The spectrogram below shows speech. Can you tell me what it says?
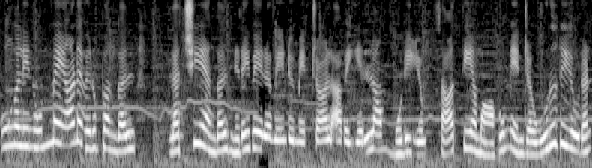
உங்களின் உண்மையான விருப்பங்கள் லட்சியங்கள் நிறைவேற வேண்டுமென்றால் அவை எல்லாம் முடியும் சாத்தியமாகும் என்ற உறுதியுடன்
